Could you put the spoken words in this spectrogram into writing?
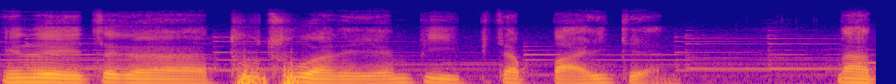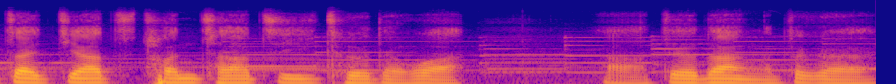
因为这个凸出来的岩壁比较白一点。那再加穿插这一颗的话，啊，就让这个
